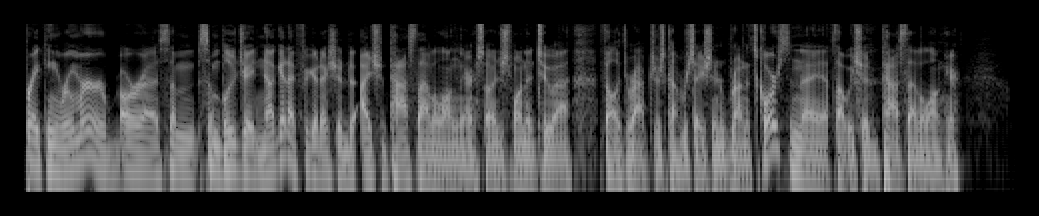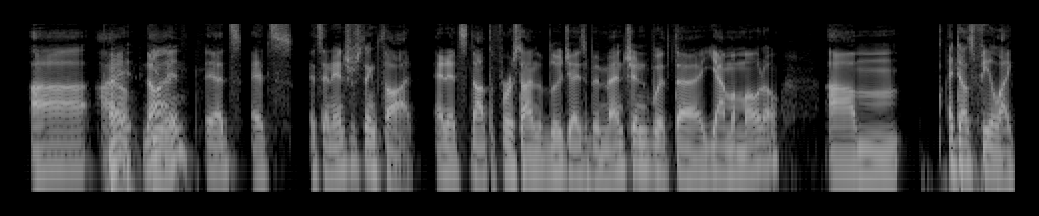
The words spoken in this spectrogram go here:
breaking rumor or, or uh, some some Blue Jay nugget, I figured I should I should pass that along there. So I just wanted to uh, felt like the Raptors conversation run its course, and I thought we should pass that along here. Uh, I know. no, You it- in? it's it's it's an interesting thought, and it's not the first time the Blue Jays have been mentioned with uh, Yamamoto. Um, it does feel like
